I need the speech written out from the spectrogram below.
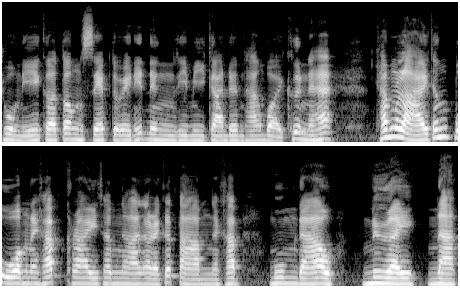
ช่วงนี้ก็ต้องเซฟตัวเองนิดนึงที่มีการเดินทางบ่อยขึ้นนะฮะทั้งหลายทั้งปวงนะครับ ใครทำงานอะไรก็ตามนะครับ มุมดาวเหนื่อยหนัก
